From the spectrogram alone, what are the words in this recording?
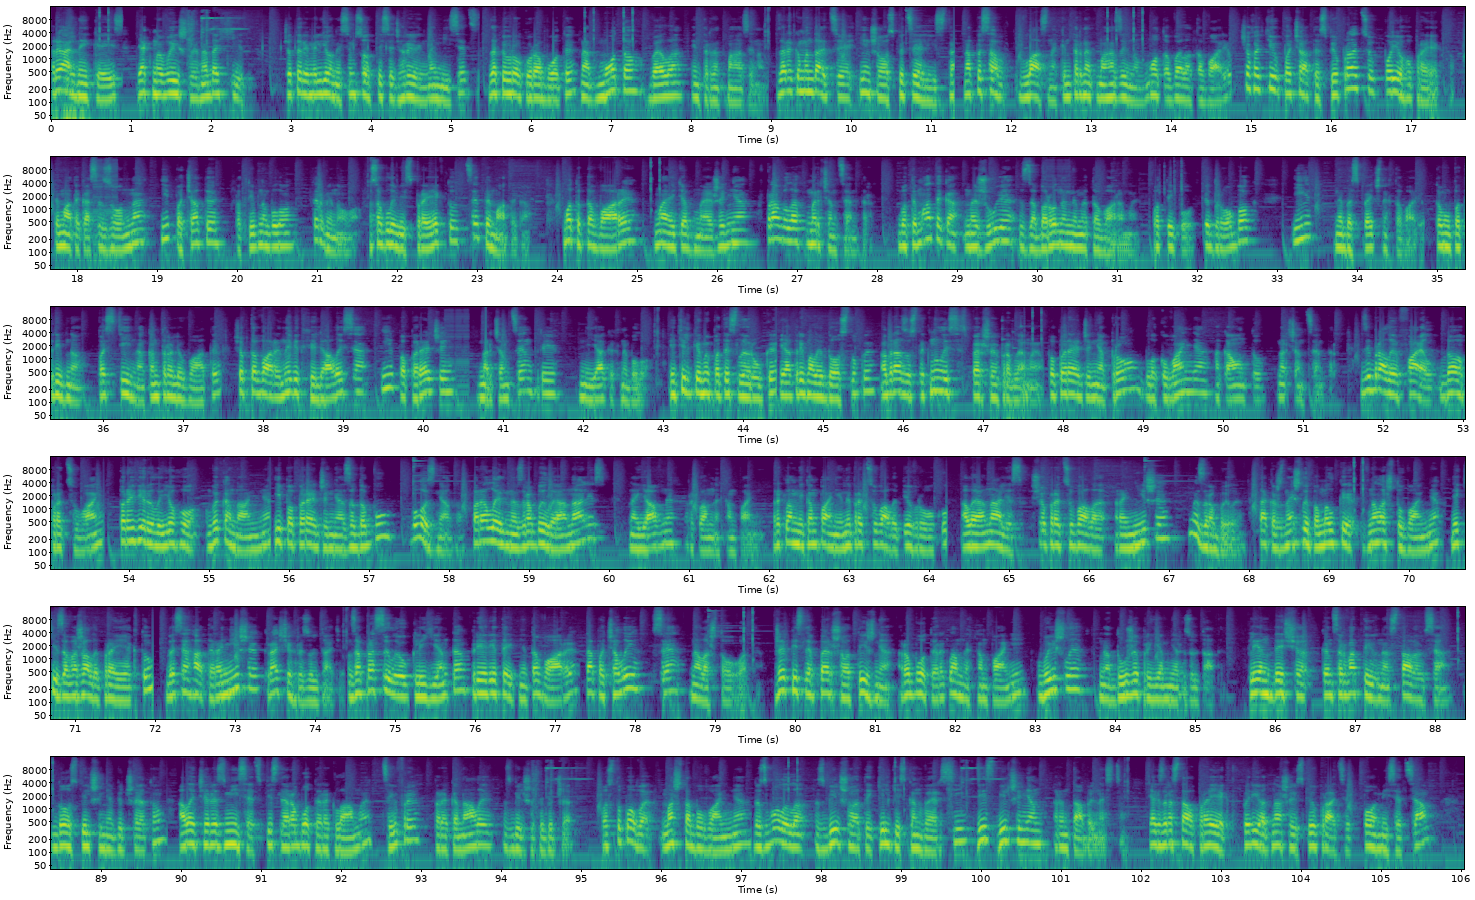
реальний кейс, як ми вийшли на дохід 4 мільйони 700 тисяч гривень на місяць за півроку роботи над мото вело інтернет-магазином. За рекомендацією іншого спеціаліста написав власник інтернет-магазину мото вело товарів, що хотів почати співпрацю по його проєкту. Тематика сезонна і почати потрібно було терміново. Особливість проєкту це тематика. Мототовари мають обмеження в правилах Merchant Center, бо тематика межує з забороненими товарами по типу підробок і небезпечних товарів. Тому потрібно постійно контролювати, щоб товари не відхилялися і попереджень в Merchant центрі ніяких не було. І тільки ми потисли руки і отримали доступи, одразу стикнулись з першою проблемою: попередження про блокування аккаунту Merchant Center. Зібрали файл до опрацювань, перевірили його виконання, і попередження за добу було знято. Паралельно зробили аналіз наявних рекламних кампаній. Рекламні кампанії не працювали півроку, але аналіз, що працювало раніше, ми зробили. Також знайшли помилки в налаштуваннях, які заважали проєкту досягати раніше кращих результатів. Запросили у клієнта пріоритетні товари та почали все налаштовувати. Вже після першого тижня роботи рекламних кампаній вийшли на дуже приємні результати. Клієнт дещо консервативно ставився до збільшення бюджету, але через місяць після роботи реклами цифри переконали збільшити бюджет. Поступове масштабування дозволило збільшувати кількість конверсій зі збільшенням рентабельності. Як зростав проєкт в період нашої співпраці по місяцям,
